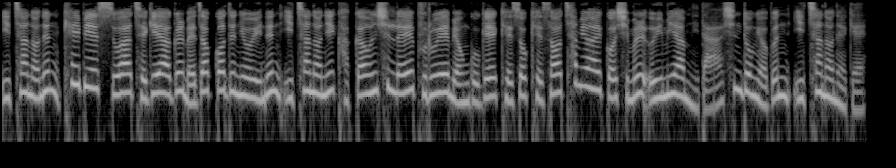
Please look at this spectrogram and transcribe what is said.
이찬원은 KBS와 재계약을 맺었거든요. 이는 이찬원이 가까운 신뢰의 부르의 명곡에 계속해서 참여할 것임을 의미합니다. 신동엽은 이찬원에게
